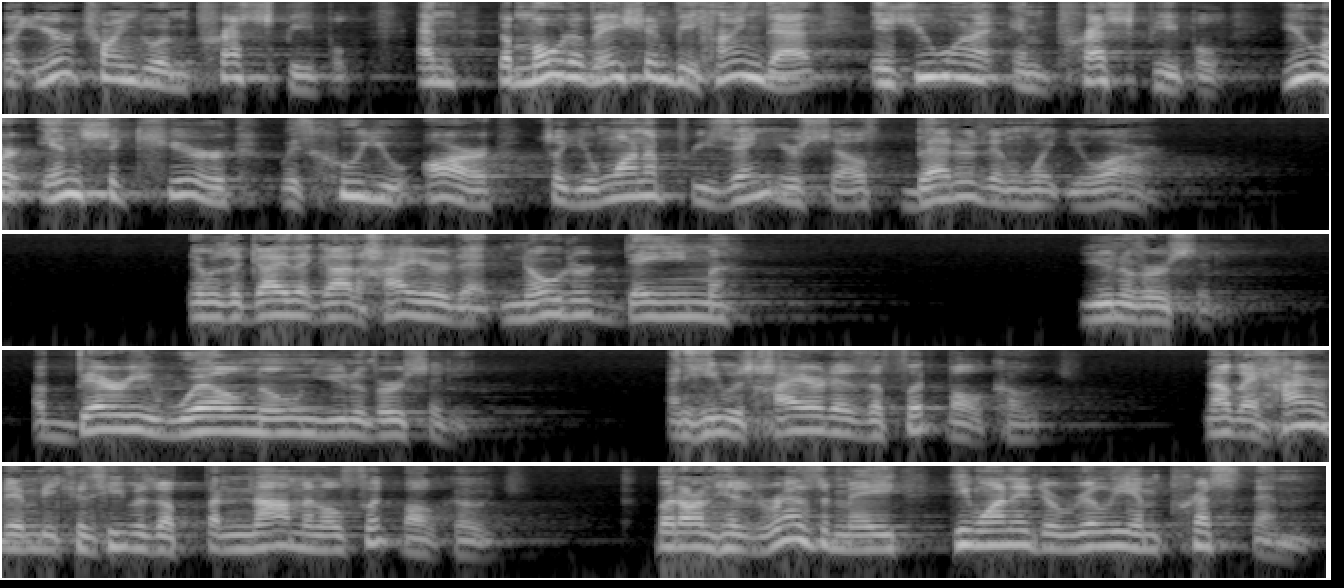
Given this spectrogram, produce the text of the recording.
But you're trying to impress people. And the motivation behind that is you want to impress people. You are insecure with who you are, so you want to present yourself better than what you are. There was a guy that got hired at Notre Dame University, a very well known university. And he was hired as a football coach. Now, they hired him because he was a phenomenal football coach. But on his resume, he wanted to really impress them.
